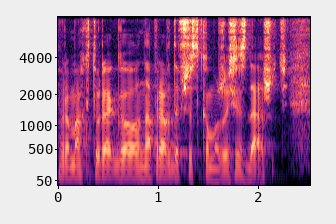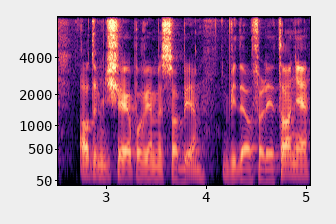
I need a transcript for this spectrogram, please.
w ramach którego naprawdę wszystko może się zdarzyć. O tym dzisiaj opowiemy sobie w wideofelietonie.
